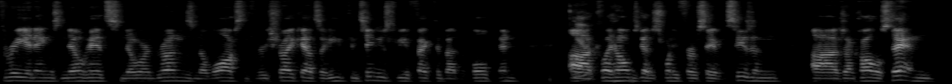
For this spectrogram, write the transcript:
Three innings, no hits, no earned runs, no walks, and three strikeouts. So he continues to be affected by the bullpen. Uh, Clay Holmes got his 21st save of the season. Uh, Giancarlo Stanton,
